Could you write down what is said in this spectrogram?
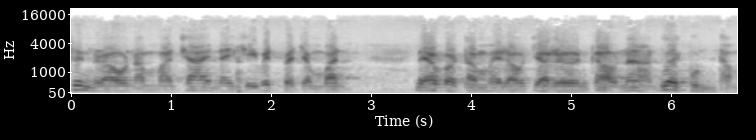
ซึ่งเรานำมาใช้ในชีวิตประจำวัน แล้วก็ทำให้เราเจริญก้าวหน้าด้วยคุณธรรม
